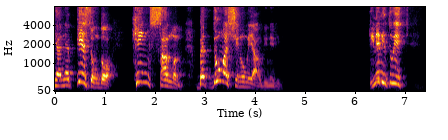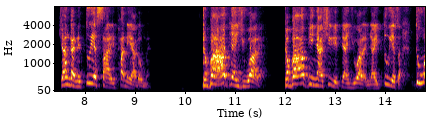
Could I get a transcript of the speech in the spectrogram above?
ဉာဏ်နဲ့ပြည့်စုံသော King Salmon ဘယ်သူမှရှင်လို့မရဘူးဒီနေ့ဒီဒီနေ့ဒီသူ့ရဲ့ကျမ်းဂန်နဲ့သူ့ရဲ့စာတွေဖတ်နေရတော့မယ်ကဘာပြန်ယူရတယ်ကဘာပညာရှိတွေပြန်ယူရတယ်အများကြီးသူ့ရဲ့စာ तू က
